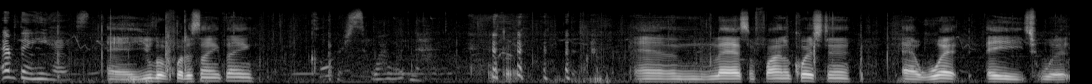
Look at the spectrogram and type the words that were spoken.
Everything he has. And you look for the same thing? Of course. Why wouldn't I? And last and final question, at what age would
